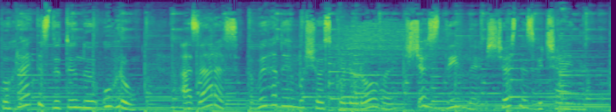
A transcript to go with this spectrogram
Пограйте з дитиною у гру. А зараз вигадаємо щось кольорове, щось дивне, щось незвичайне.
